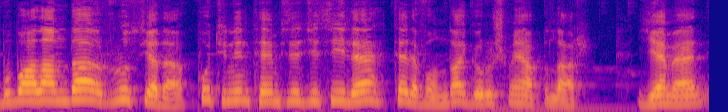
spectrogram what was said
Bu bağlamda Rusya'da Putin'in temsilcisiyle telefonda görüşme yaptılar. Yemen,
